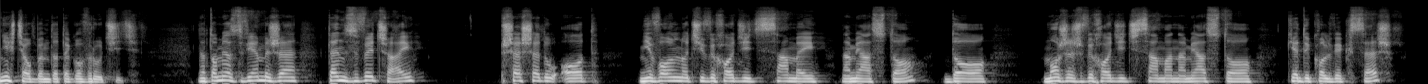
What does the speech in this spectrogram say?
Nie chciałbym do tego wrócić. Natomiast wiemy, że ten zwyczaj przeszedł od nie wolno ci wychodzić samej na miasto, do możesz wychodzić sama na miasto kiedykolwiek chcesz,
